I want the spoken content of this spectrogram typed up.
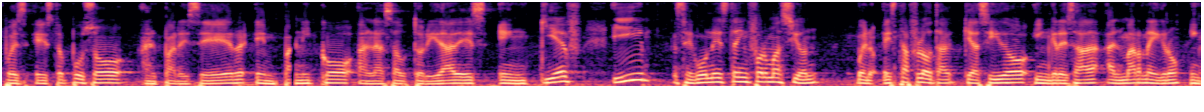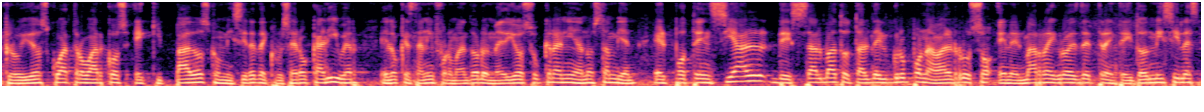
pues esto puso al parecer en pánico a las autoridades en Kiev y según esta información, bueno, esta flota que ha sido ingresada al Mar Negro, incluidos cuatro barcos equipados con misiles de crucero caliber, es lo que están informando los medios ucranianos también. El potencial de salva total del grupo naval ruso en el Mar Negro es de 32 misiles,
